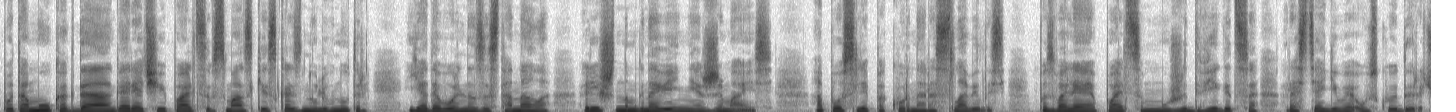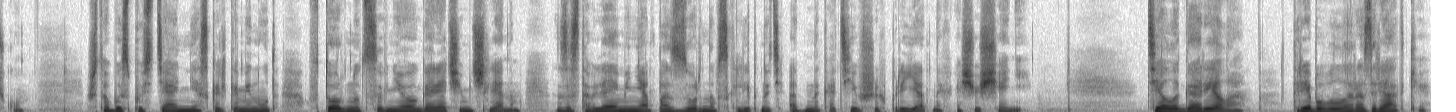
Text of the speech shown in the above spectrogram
Потому, когда горячие пальцы в смазке скользнули внутрь, я довольно застонала, лишь на мгновение сжимаясь, а после покорно расслабилась, позволяя пальцам мужа двигаться, растягивая узкую дырочку — чтобы спустя несколько минут вторгнуться в нее горячим членом, заставляя меня позорно всхлипнуть от накативших приятных ощущений. Тело горело, требовало разрядки,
